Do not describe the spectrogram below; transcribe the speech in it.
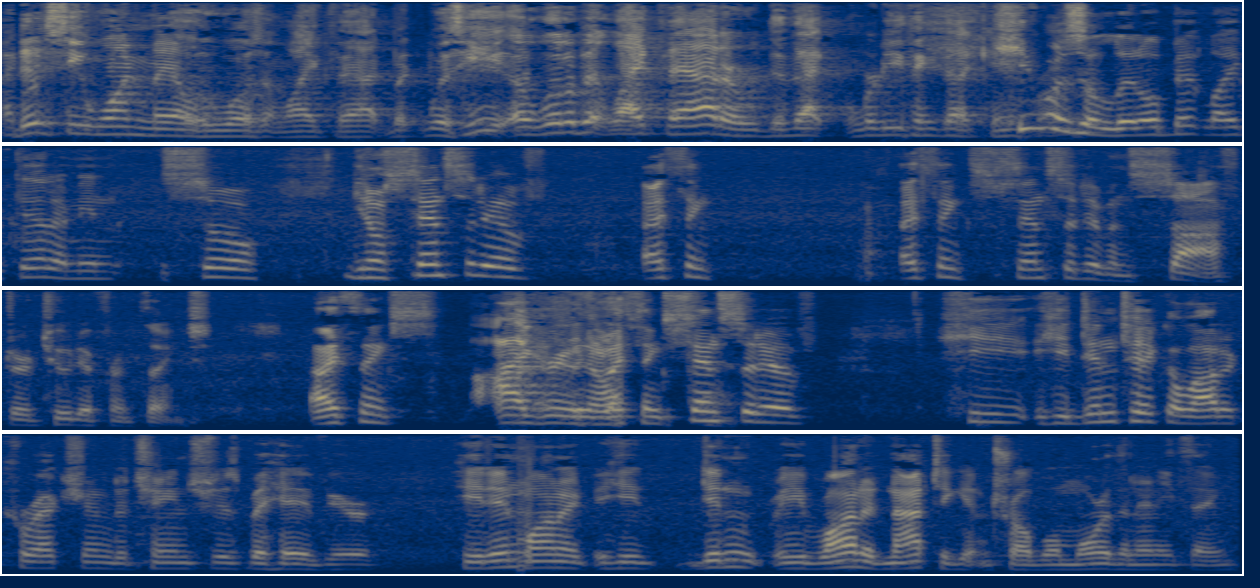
I did see one male who wasn't like that, but was he a little bit like that, or did that? Where do you think that came? From? He from? was a little bit like that. I mean, so you know, sensitive. I think, I think sensitive and soft are two different things. I think I agree. You know, you. I think sensitive. He he didn't take a lot of correction to change his behavior. He didn't want to. He didn't. He wanted not to get in trouble more than anything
